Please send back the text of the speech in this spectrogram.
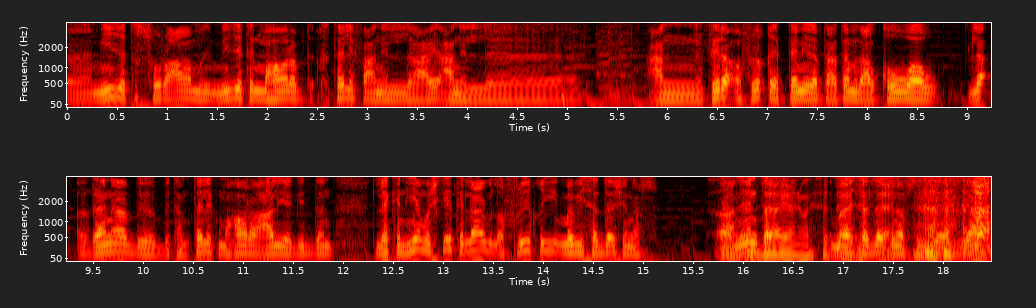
آه، ميزة السرعة ميزة المهارة بتختلف عن ال عن ال عن فرق أفريقيا التانية اللي بتعتمد على القوة. لا غانا ب- بتمتلك مهارة عالية جدا لكن هي مشكلة اللاعب الأفريقي ما بيصدقش نفسه يعني آه، أنت إزاي يعني ما يصدقش ما يصدقش نفسه يعني,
